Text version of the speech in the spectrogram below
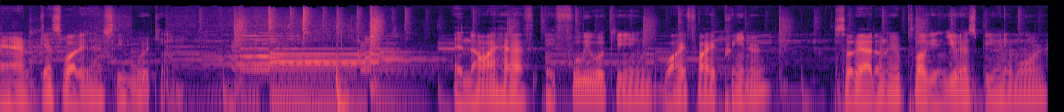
and guess what it's actually working and now I have a fully working Wi-Fi printer so that I don't need to plug in USB anymore.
